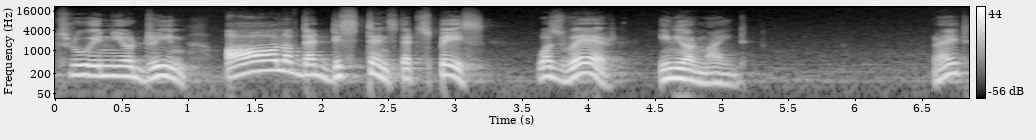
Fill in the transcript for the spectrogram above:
through in your dream, all of that distance, that space, was where? In your mind. Right?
